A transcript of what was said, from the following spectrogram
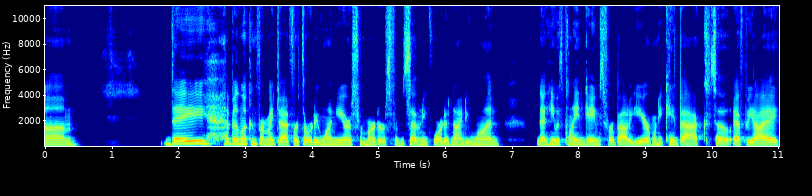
um, they have been looking for my dad for 31 years for murders from 74 to 91. Then he was playing games for about a year when he came back. So FBI,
